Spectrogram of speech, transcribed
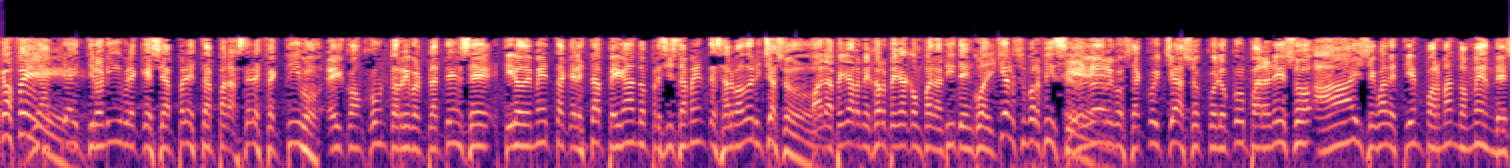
Café. Y aquí hay tiro libre que se apresta para ser efectivo. El conjunto River Platense, tiro de meta que le está pegando precisamente Salvador Hichazo. Para pegar mejor, pega con Fanatita en cualquier superficie. El largo sacó Hichazo, colocó para eso. Ay, llegó a destiempo Armando Méndez.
